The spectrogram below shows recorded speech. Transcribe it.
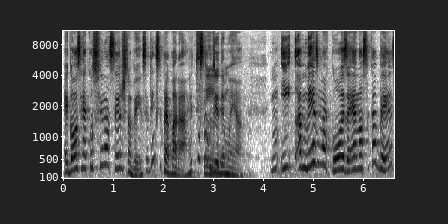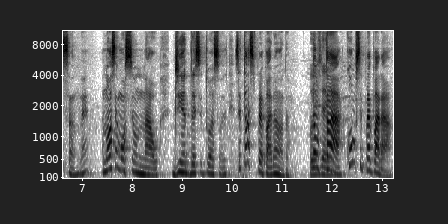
É igual os recursos financeiros também. Você tem que se preparar. A gente não sabe Sim. o dia de amanhã. E a mesma coisa é a nossa cabeça, né? A nossa emocional diante das situações. Você está se preparando? Pois não é. está? Como se preparar?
